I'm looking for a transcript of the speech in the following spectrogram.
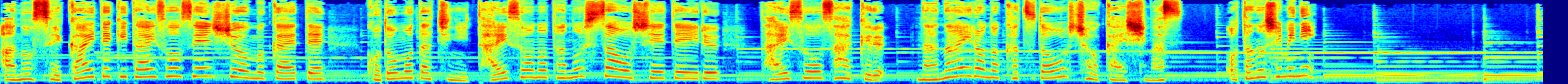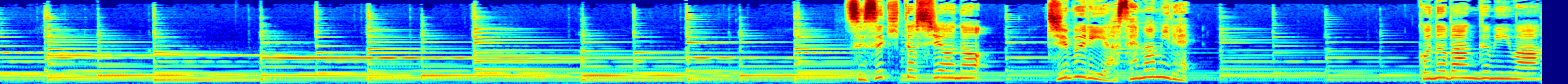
あの世界的体操選手を迎えて子どもたちに体操の楽しさを教えている体操サークル七色の活動を紹介します。お楽しみに。鈴木敏夫のジブリ汗まみれ。この番組は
